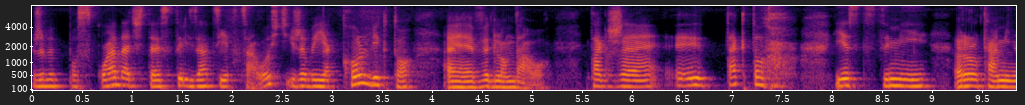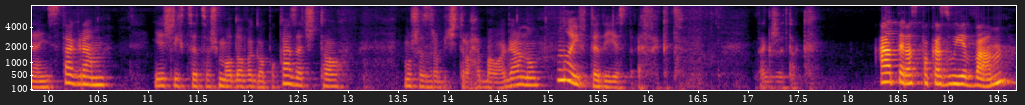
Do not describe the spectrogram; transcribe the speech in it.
żeby poskładać tę stylizację w całość i żeby jakkolwiek to e, wyglądało. Także e, tak to jest z tymi rolkami na Instagram. Jeśli chcę coś modowego pokazać, to muszę zrobić trochę bałaganu, no i wtedy jest efekt. Także tak. A teraz pokazuję Wam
